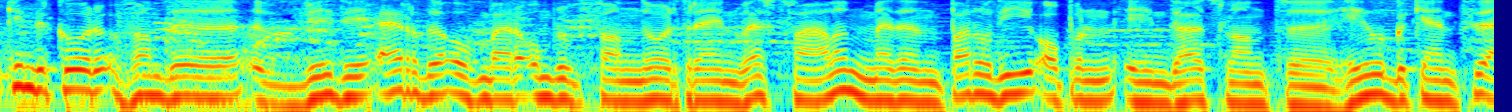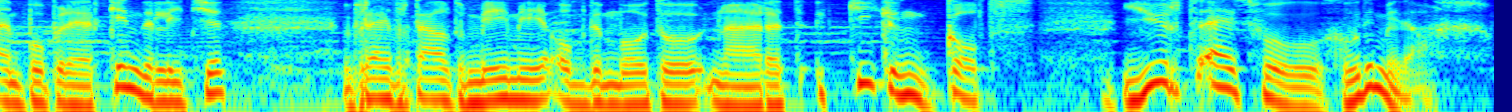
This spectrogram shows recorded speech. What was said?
Het kinderkoor van de WDR, de openbare omroep van Noord-Rijn-Westfalen, met een parodie op een in Duitsland eh, heel bekend en populair kinderliedje. Vrij vertaald mee mee op de moto naar het Kiekenkot. Jurt IJsvogel, goedemiddag.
